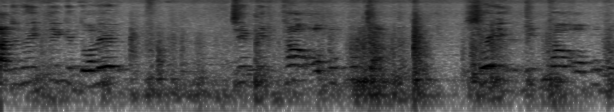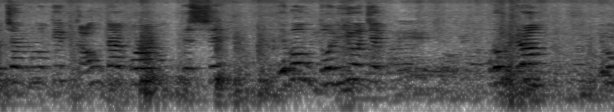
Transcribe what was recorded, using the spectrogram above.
রাজনৈতিক দলের যে মিথ্যা অপপ্রচার, সেই মিথ্যা অপপ্রচারগুলোকে কাউন্টার করার উদ্দেশ্যে এবং দলীয় যে প্রোগ্রাম এবং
